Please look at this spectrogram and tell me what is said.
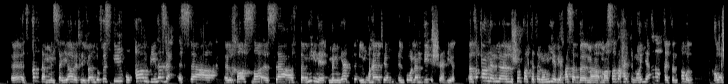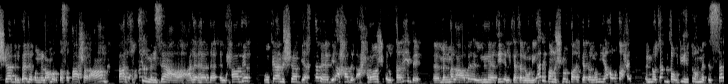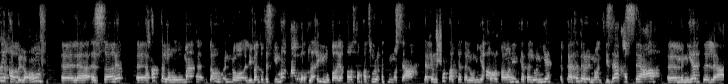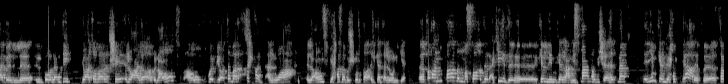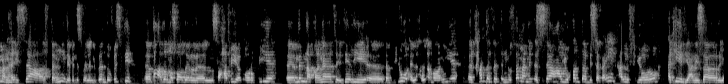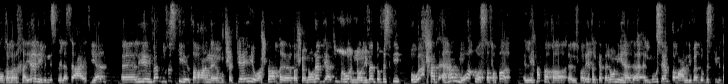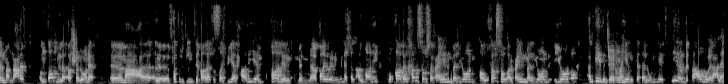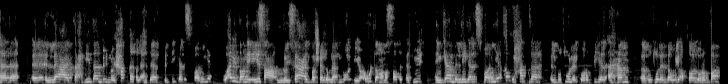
تقدم من سيارة ليفاندوفسكي وقام بنزع الساعة الخاصة الساعة الثمينة من يد المهاجم البولندي الشهير. طبعا الشرطة الكتالونية بحسب ما صرحت أنه هي ألقت القبض على الشاب البالغ من العمر 19 عام بعد أقل من ساعة على هذا الحادث وكان الشاب يختبئ بأحد الأحراش القريبة من ملعب النادي الكتالوني، أيضا الشرطة الكتالونية أوضحت أنه تم توجيه تهمة السرقة بالعنف للسارق. حتى لو ما لو إنه ليفاندوفسكي ما تعرض لأي مضايقات فقط سرقت منه الساعة لكن الشرطة الكتالونية أو القوانين الكتالونية بتعتبر إنه انتزاع الساعة من يد اللاعب البولندي يعتبر شيء له علاقة بالعنف أو هو بيعتبر أحد أنواع العنف بحسب الشرطة الكتالونية. طبعا بعض المصادر أكيد كل يمكن اللي عم يسمعنا وبيشاهدنا يمكن بحب يعرف ثمن هي الساعة الثمينة بالنسبة لليفاندوفسكي بعض المصادر الصحفية الأوروبية منها قناة ديلي دبليو الألمانية تحدثت إنه ثمن الساعة يقدر ب ألف يورو. أكيد يعني سعر يعتبر خيالي بالنسبة لساعة يد ليفاندوفسكي طبعا مشجعي وأشراق برشلونة بيعتبروا إنه ليفاندوفسكي هو أحد أهم وأقوى الصفقات اللي حقق الفريق الكتالوني هذا الموسم. طبعا ليفاندوفسكي مثل ما بنعرف انضم لبرشلونة مع فترة الانتقالات الصيفية الحالية قادم من بايرن ميونخ الألماني مقابل 75 مليون أو 45 مليون يورو. أكيد الجماهير الكتالونية كثير بتعول على هذا اللاعب تحديدا بأنه يحقق الأهداف بالليغا الإسبانية وأيضا يسعى أنه يساعد برشلونة أنه يعود لمنصات التتويج إن كان بالليغا الإسبانية أو حتى البطولة الأوروبية الأهم بطولة دوري أبطال أوروبا.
